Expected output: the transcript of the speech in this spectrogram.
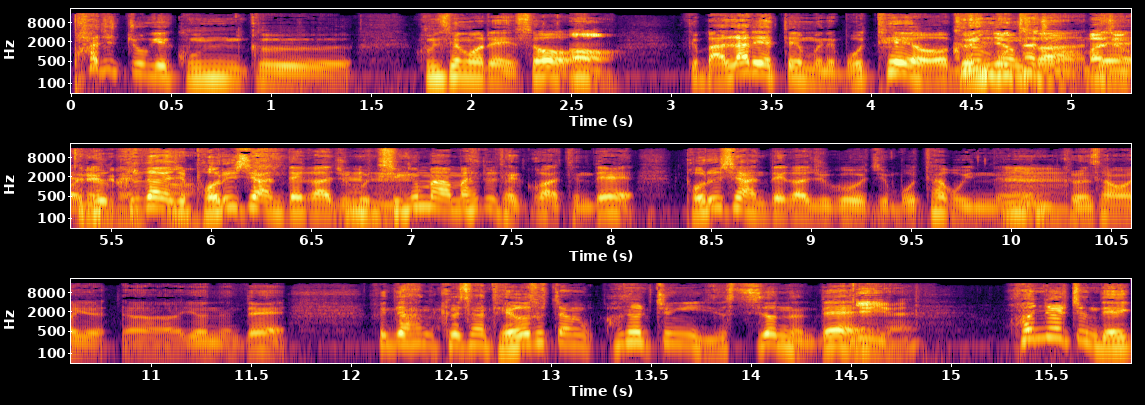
파주 쪽에 군 그군 생활을 해서 어. 그 말라리아 때문에 못해요. 몇 년간. 못하죠. 맞아요. 그래, 그- 그래. 그러다가 이제 어. 버릇이 안 돼가지고 음흠. 지금 아마 해도 될 것 같은데 버릇이 안 돼가지고 지금 못하고 있는 음. 그런 상황이었는데 근데 한 그래서 한 대여섯 장 헌혈증이 있었는데 예, 예. 헌혈증 내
